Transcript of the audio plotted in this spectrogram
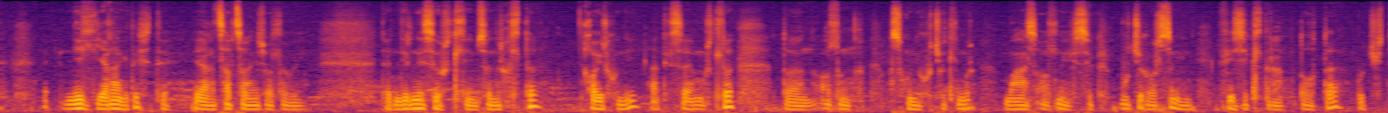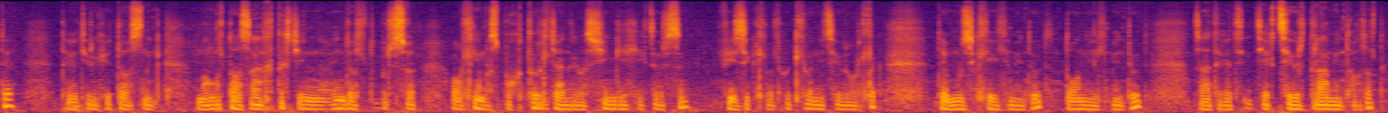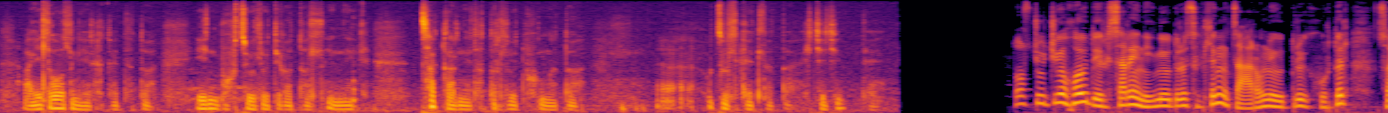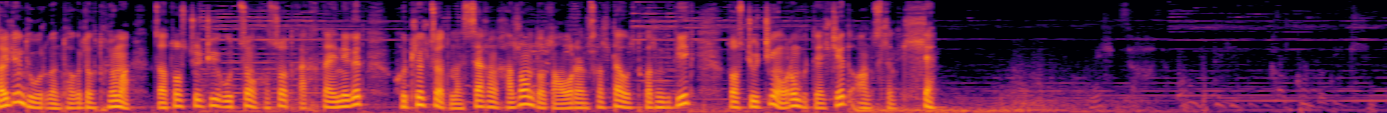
нийл ягаан гэдэг шүү дээ. Яга цав цагаан гэж болоогүй. Тэгээд нэрнээс өртөл юм сонирхолтой хоёр хүний а тэгсэн мөртлөө одоо олон бас хүний хүч хөдөлмөр мас олны хэсэг бүжиг орсон энэ физикал драм дуутай бүжигтэй. Тэгээд ерөнхийдөө бас нэг Монголдо бас анхдагч энэ энд бол бүрсө урлагийн бас бүх төрөл жанрыг бас шингээхийг зорьсон. Физикл бол хөдөлгөөний цэвэр урлаг тэгээ музиклийн элементүүд дууны элементүүд. За тэгээд яг цэвэр драмын тоглолт аялгуулan ярих гэдэг одоо энэ бүх зүйлүүдийг одоо энэ нэг цаг гарны дотор л бид бүхэн одоо үзүүлэх гэдэл одоо хичээж байна тий Тус жүжигийн хувьд эх сарын 1-ний өдрөөс эхлэн за 10-ны өдрийг хүртэл соёлын төвөргөнд тоглогдох юм. За тус жүжигийг үзсэн хосууд гарахтаа энийгэд хөдлөлцөөд маш сайхан халуун дулаан уур амьсгалтай үлдэх болно гэдгийг тус жүжигийн уран бүтээлчид онцлон хэллээ.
